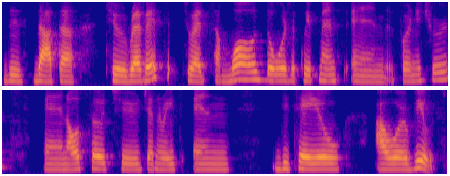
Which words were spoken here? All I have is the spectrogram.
this data to Revit to add some walls, doors, equipment, and furniture, and also to generate and detail our views.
